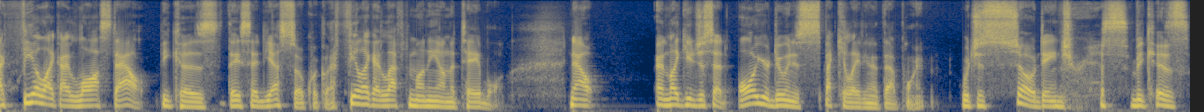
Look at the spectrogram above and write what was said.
I feel like I lost out because they said yes so quickly. I feel like I left money on the table. Now, and like you just said, all you're doing is speculating at that point, which is so dangerous because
